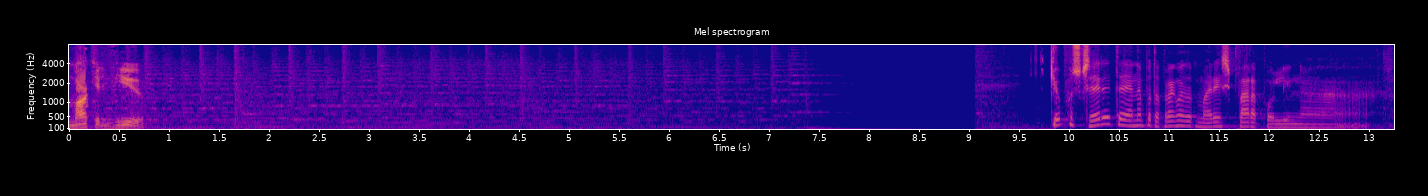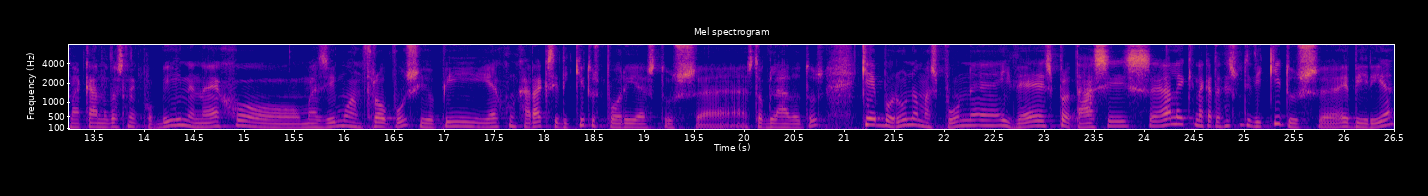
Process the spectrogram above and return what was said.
Market View Και όπως ξέρετε, ένα από τα πράγματα που μου αρέσει πάρα πολύ να, να κάνω εδώ στην εκπομπή είναι να έχω μαζί μου ανθρώπους οι οποίοι έχουν χαράξει δική τους πορεία στους, ε, στον κλάδο τους και μπορούν να μας πούνε ιδέες, προτάσεις, αλλά και να καταθέσουν τη δική τους ε, εμπειρία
